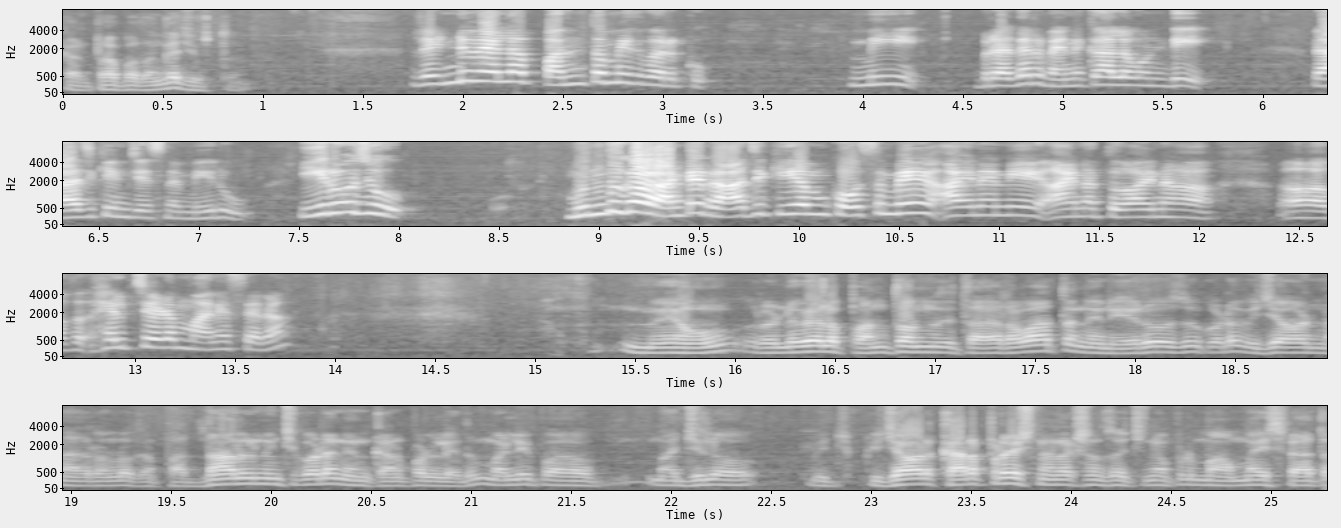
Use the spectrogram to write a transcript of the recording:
కంఠాపదంగా చెప్తాను రెండు వేల పంతొమ్మిది వరకు మీ బ్రదర్ వెనకాల ఉండి రాజకీయం చేసిన మీరు ఈరోజు ముందుగా అంటే రాజకీయం కోసమే ఆయనని ఆయనతో ఆయన హెల్ప్ చేయడం మానేశారా? మేము రెండు వేల పంతొమ్మిది తర్వాత నేను ఏ రోజు కూడా విజయవాడ నగరంలో ఒక పద్నాలుగు నుంచి కూడా నేను కనపడలేదు. మళ్ళీ మధ్యలో విజయవాడ కార్పొరేషన్ ఎలక్షన్స్ వచ్చినప్పుడు మా అమ్మాయి శ్వేత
